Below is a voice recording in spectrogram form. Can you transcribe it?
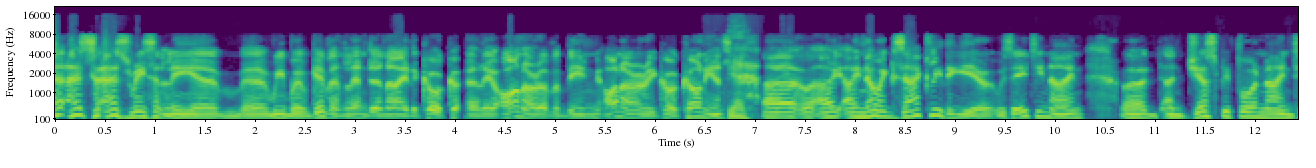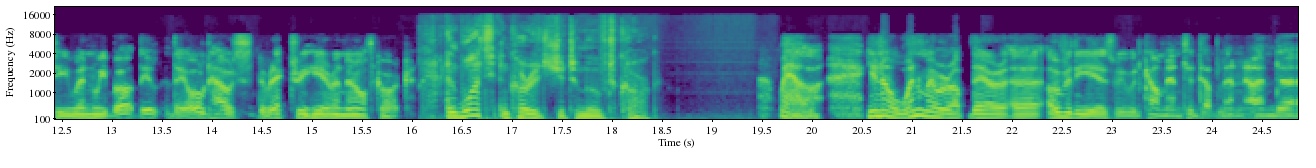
as as recently uh, uh, we were given Linda and I the Cork, uh, the honour of being honorary Corkonians. Yeah. Uh, I I know exactly the year. It was eighty nine, uh, and just before ninety when we bought the the old house directory here in North Cork. And what encouraged you to move to Cork? Well, you know, when we were up there uh, over the years, we would come into Dublin, and uh,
